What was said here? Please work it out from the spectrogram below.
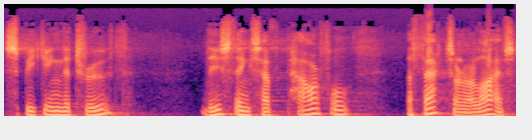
speaking the truth. These things have powerful effects on our lives.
